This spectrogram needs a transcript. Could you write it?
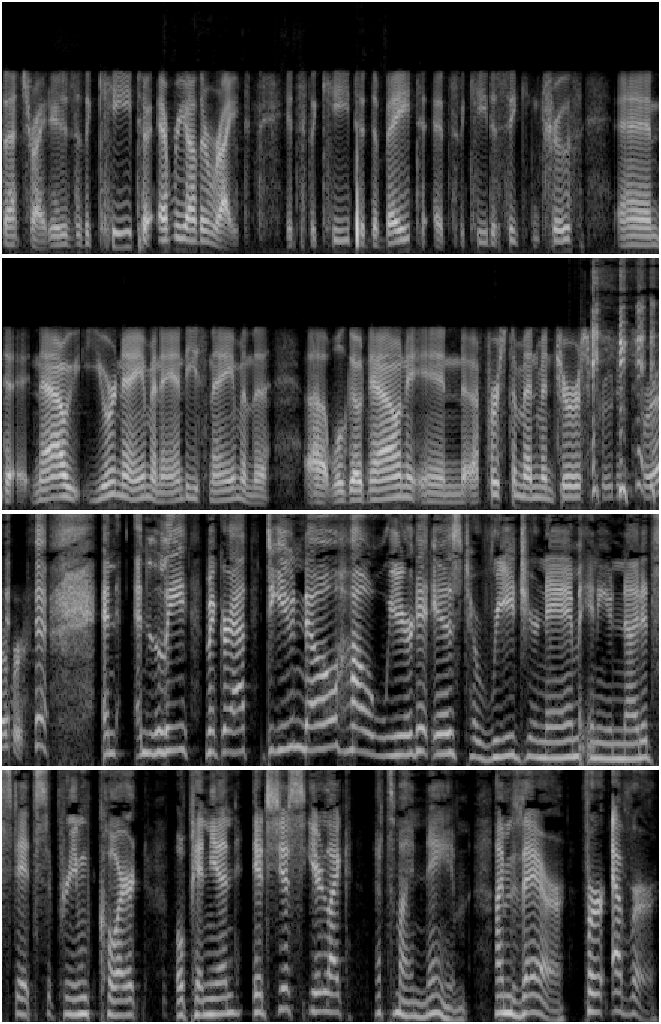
that's right. It is the key to every other right. It's the key to debate. It's the key to seeking truth. And now your name and Andy's name and the uh, will go down in uh, First Amendment jurisprudence forever. and and Lee McGrath, do you know how weird it is to read your name in a United States Supreme Court opinion? It's just you're like, that's my name. I'm there forever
